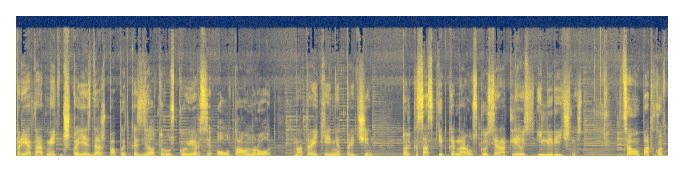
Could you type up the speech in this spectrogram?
Приятно отметить, что есть даже попытка сделать русскую версию Old Town Road. На треке нет причин. Только со скидкой на русскую сиротливость и лиричность. В целом подход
